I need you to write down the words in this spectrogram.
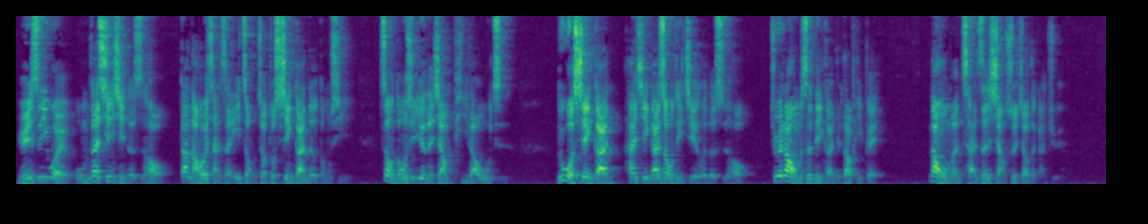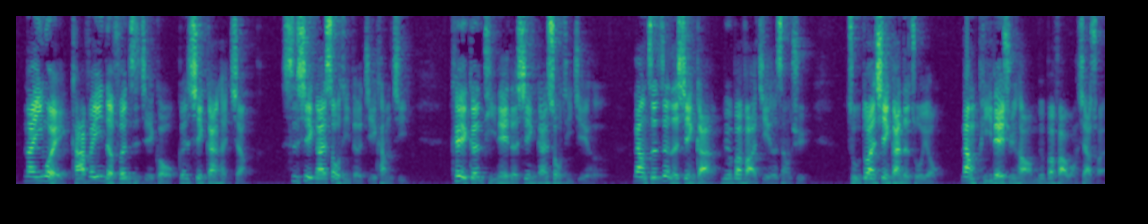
原因是因为我们在清醒的时候，大脑会产生一种叫做腺苷的东西，这种东西有点像疲劳物质。如果腺苷和腺苷受体结合的时候，就会让我们身体感觉到疲惫，让我们产生想睡觉的感觉。那因为咖啡因的分子结构跟腺苷很像，是腺苷受体的拮抗剂，可以跟体内的腺苷受体结合，让真正的腺苷没有办法结合上去，阻断腺苷的作用，让疲累讯号没有办法往下传，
